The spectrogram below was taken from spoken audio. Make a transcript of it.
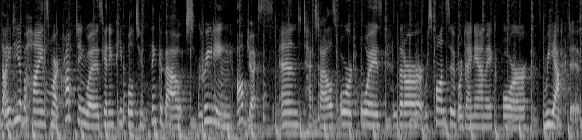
The idea behind smart crafting was getting people to think about creating objects and textiles or toys that are responsive or dynamic or reactive.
